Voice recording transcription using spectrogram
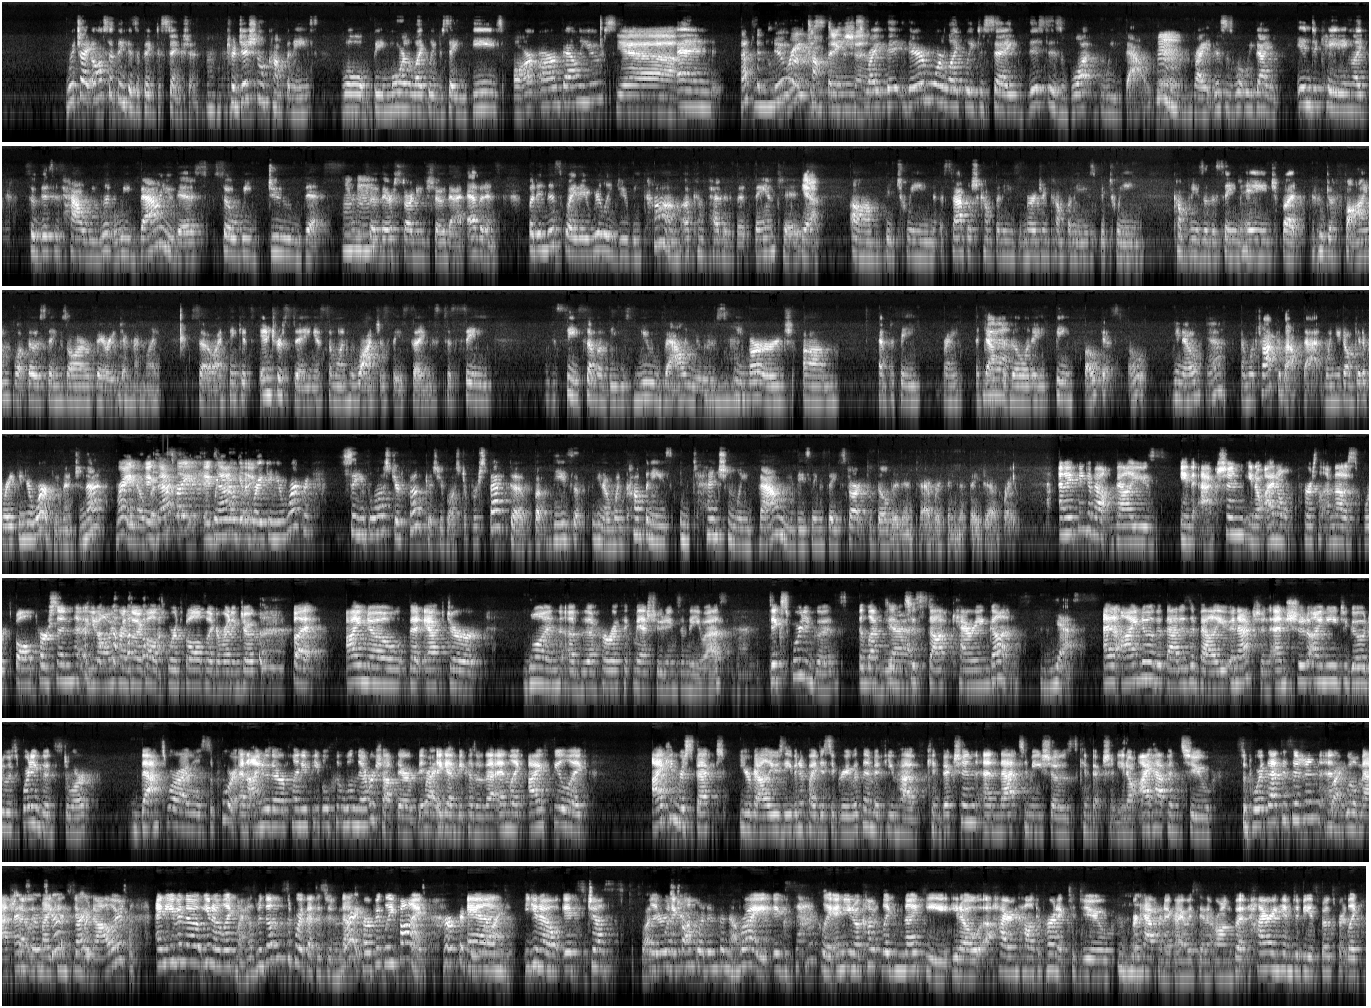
which I also think is a big distinction. Mhm. Traditional companies will be more likely to say these are our values, yeah and that's newer companies, right? They, they're more likely to say, "This is what we value," Hmm. right? This is what we value, indicating like, so this is how we live. We value this, so we do this, Mhm. and so they're starting to show that evidence. But in this way, they really do become a competitive advantage yeah um, between established companies, emerging companies, between companies of the same Mm-hmm. age, but who define what those things are very differently. So I think it's interesting as someone who watches these things to see to see some of these new values Mhm. emerge. Um, empathy, right? Adaptability, being focused. Oh, you know, yeah and we've talked about that. When you don't get a break in your work, you mentioned that. Right, You know, exactly, right? When you don't get a break in your work, so you've lost your focus, you've lost your perspective. But these, you know, when companies intentionally value these things, they start to build it into everything that they do. Right. And I think about values in action. You know, I don't personally, I'm not a sports ball person. You know, all my friends when I call it sports ball, it's like a running joke. But I know that after one of the horrific mass shootings in the U.S., Dick's Sporting Goods elected Yes. to stop carrying guns. Yes. And I know that that is a value in action. And should I need to go to a sporting goods store, that's where I will support. And I know there are plenty of people who will never shop there Right. again because of that. And like, I feel like I can respect your values even if I disagree with them if you have conviction. And that to me shows conviction. You know, I happen to support that decision and Right. will match that so with my good, consumer right? dollars. And even though, you know, like my husband doesn't support that decision, that's perfectly fine. Perfectly fine. And, fine. you know, it's just Why like when it comes and vanilla. Right, exactly. And you know, come, like Nike, you know, hiring Colin Kaepernick to do or Mhm. Kaepernick, I always say that wrong, but hiring him to be a spokesperson, like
